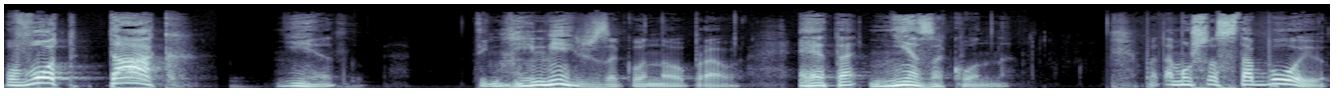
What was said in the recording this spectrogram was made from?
вот так. Нет, ты не имеешь законного права. Это незаконно. Потому что с тобою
